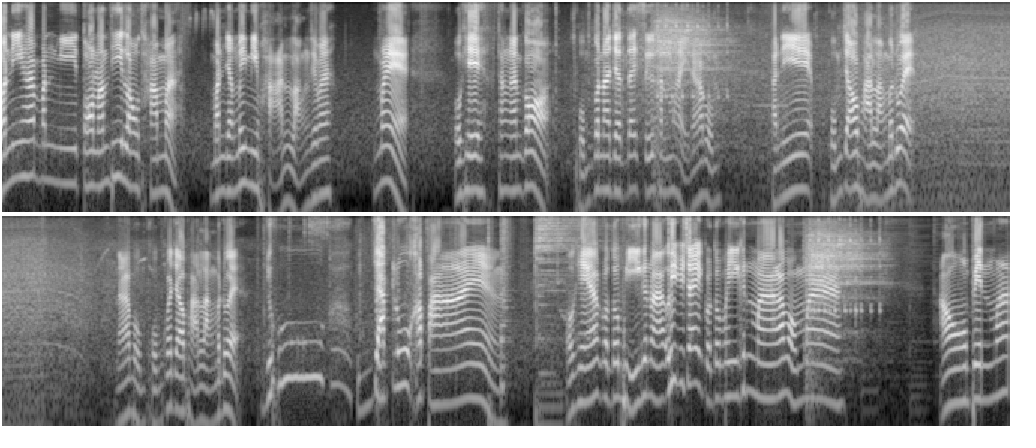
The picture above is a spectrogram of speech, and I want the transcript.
วันนี้ครับมันมีตอนนั้นที่เราทำอะ มันยังไม่มีผานหลังใช่ไหมแม่โอเคทั้งนั้นก็ผมก็น่าจะได้ซื้อคันใหม่นะครับผมคันนี้ผมจะเอาผานหลังมาด้วยนะครับผมผมก็จะเอาผานหลังมาด้วยยูหูยัดลูกเข้าไป โอเคครับกดตัวผีขึ้นมาเอ้ยไม่ใช่กดตัวผีขึ้นมาครับผมมา เอาเป็นว่า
